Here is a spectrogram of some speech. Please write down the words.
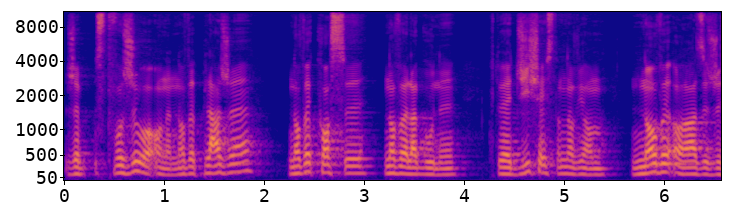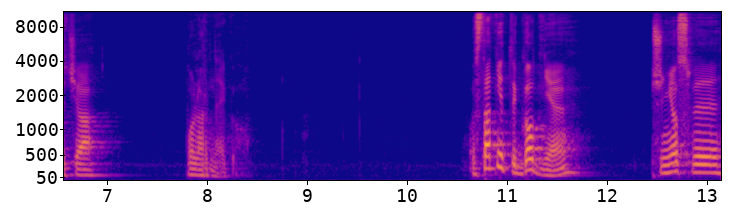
że stworzyło one nowe plaże, nowe kosy, nowe laguny, które dzisiaj stanowią nowe oazy życia polarnego. Ostatnie tygodnie przyniosły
